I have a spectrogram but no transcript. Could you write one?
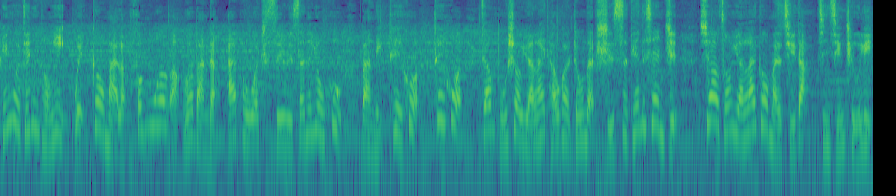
苹果决定同意为购买了蜂窝网络版的 Apple Watch Series 3的用户办理退货。退货将不受原来条款中的十四天的限制，需要从原来购买的渠道进行处理。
